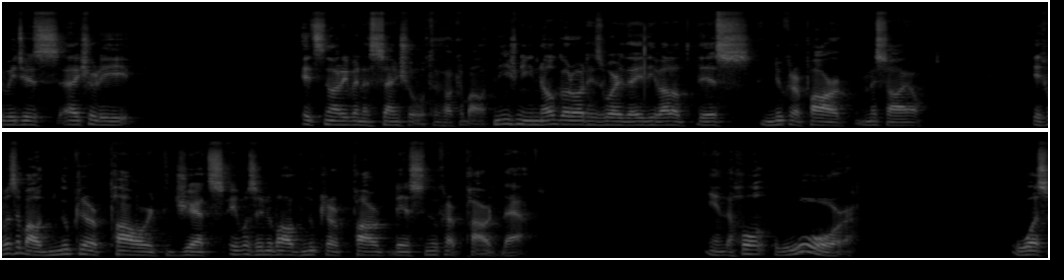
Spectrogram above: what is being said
which is actually it's not even essential to talk about. Nizhny Novgorod is where they developed this nuclear powered missile. It was about nuclear powered jets. It was about nuclear powered this, nuclear powered that in the whole war was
